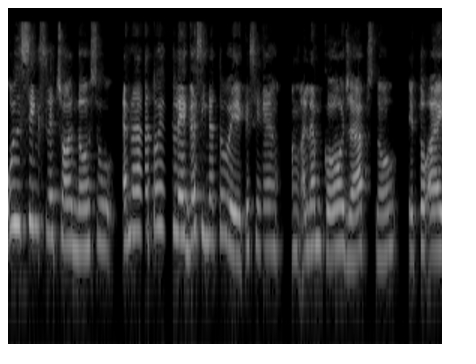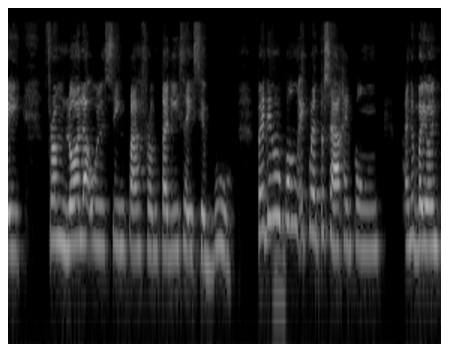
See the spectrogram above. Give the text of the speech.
Ulsings Lechon, no? So, ano na to, legacy na to eh. Kasi ang, ang alam ko, Japs, no? Ito ay from Lola Ulsing pa from Talisay, Cebu. Pwede mo bang ikwento sa akin kung ano ba yon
